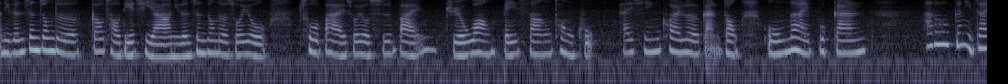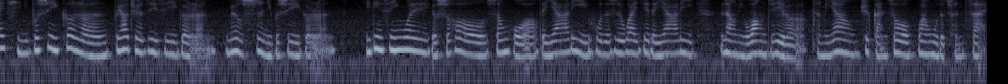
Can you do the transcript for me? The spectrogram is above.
你人生中的高潮迭起啊，你人生中的所有挫败、所有失败、绝望、悲伤、痛苦、开心、快乐、感动、无奈、不甘，他都跟你在一起。你不是一个人，不要觉得自己是一个人，没有事，你不是一个人，一定是因为有时候生活的压力，或者是外界的压力。让你忘记了怎么样去感受万物的存在。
